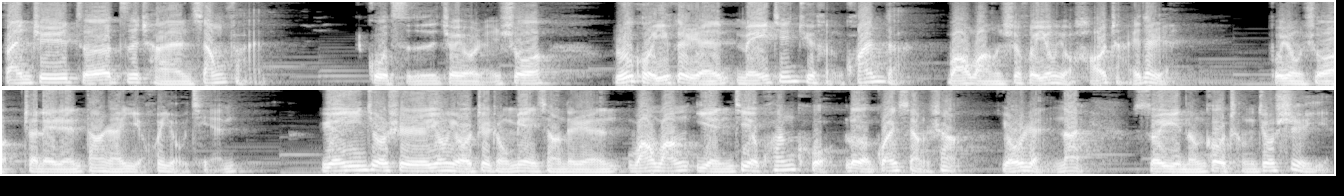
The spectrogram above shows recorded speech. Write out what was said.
反之则资产相反，故此就有人说。如果一个人眉间距很宽的，往往是会拥有豪宅的人。不用说，这类人当然也会有钱。原因就是拥有这种面相的人，往往眼界宽阔、乐观向上、有忍耐，所以能够成就事业。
